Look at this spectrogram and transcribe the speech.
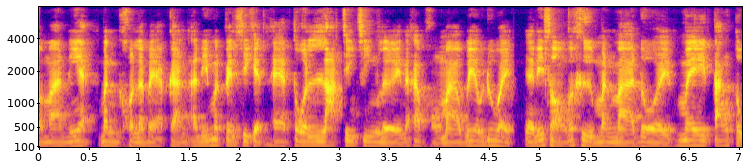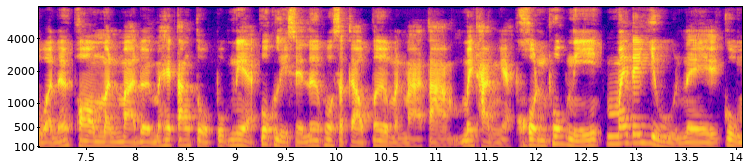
ประมาณนี้มันคนละแบบกันอันนี้มันเป็น Secret Lair ตัวหลักจริง ๆ เลยนะครับของ Marvel ด้วย อย่างที่สองก็คือมันมาโดยไม่ตั้งตัวเนอะพอมันมาโดยไม่ให้ตั้งตัวปุ๊บเนี่ยพวกรีเซลเลอร์พวกสกลเปอร์มันมาตามไม่ทันไงคนพวกนี้ไม่ได้อยู่ในกลุ่ม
